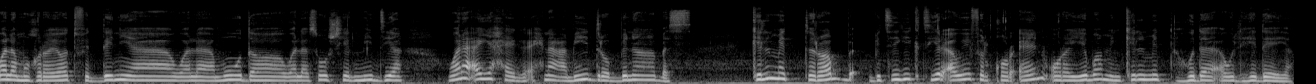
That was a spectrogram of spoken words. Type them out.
ولا مغريات في الدنيا ولا موضة ولا social media ولا أي حاجة. إحنا عبيد ربنا بس. كلمة رب بتيجي كتير قوي في القرآن قريبة من كلمة هدى أو الهداية.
